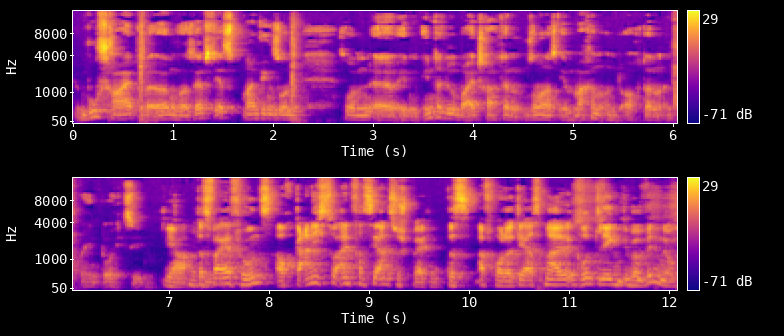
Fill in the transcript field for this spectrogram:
Buch schreibt oder irgendwas, selbst jetzt meinetwegen so ein, so ein äh, Interviewbeitrag, dann soll man das eben machen und auch dann entsprechend durchziehen. Ja, das war ja für uns auch gar nicht so einfach, sie anzusprechen. Das erfordert ja erstmal grundlegend Überwindung.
